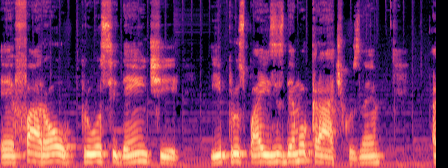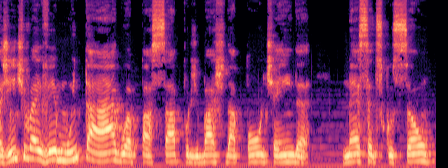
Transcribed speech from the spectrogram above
é, farol para o Ocidente e para os países democráticos, né. A gente vai ver muita água passar por debaixo da ponte ainda nessa discussão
